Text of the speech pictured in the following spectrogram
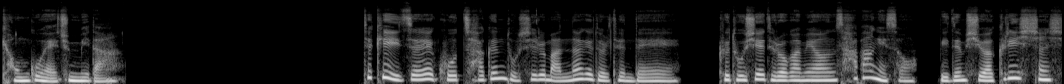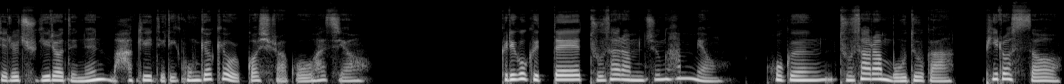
경고해 줍니다. 특히 이제 곧 작은 도시를 만나게 될 텐데 그 도시에 들어가면 사방에서 믿음 씨와 크리스찬 씨를 죽이려 드는 마귀들이 공격해 올 것이라고 하지요. 그리고 그때 두 사람 중 한 명, 혹은 두 사람 모두가 피로써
